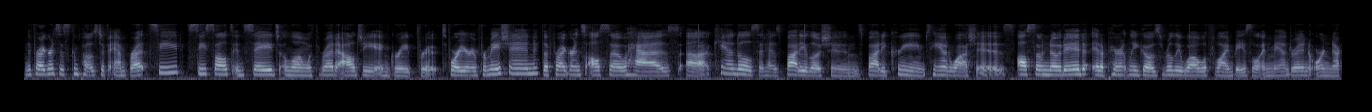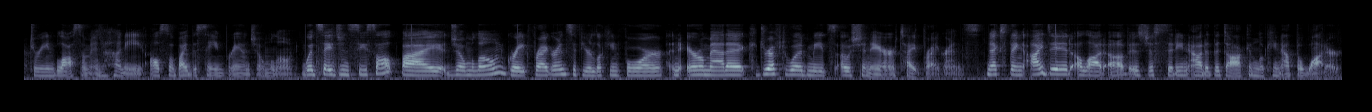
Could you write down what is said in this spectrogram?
The fragrance is composed of ambrette seed, sea salt, and sage, along with red algae and grapefruit. For your information, the fragrance also has uh, candles, it has body lotions, body creams, hand washes. Also noted, it apparently goes really well with lime basil and mandarin or nectarine blossom and honey, also by the same brand, Jo Malone. Wood sage and sea salt by Jo Malone, great fragrance if you're looking for an aromatic driftwood meets ocean air type fragrance. Next thing I did a lot lot of is just sitting out at the dock and looking at the water.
